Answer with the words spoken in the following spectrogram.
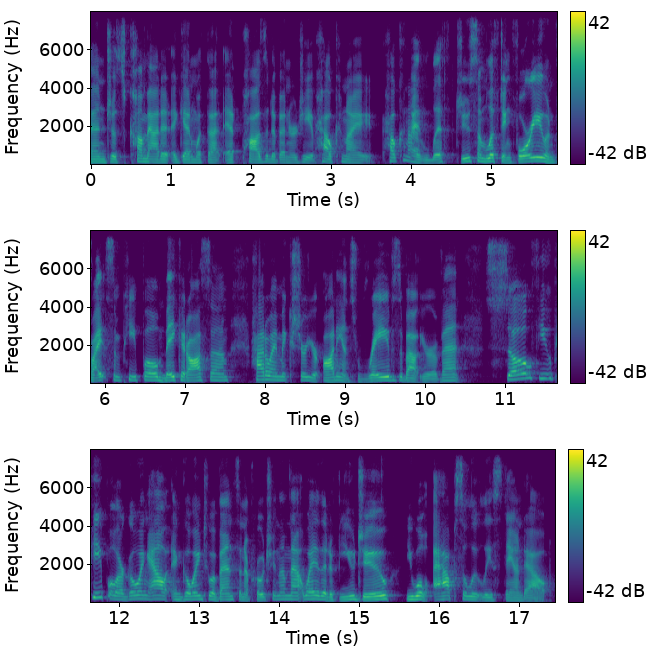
and just come at it again with that positive energy of how can I how can I lift do some lifting for you invite some people make it awesome how do I make sure your audience raves about your event so few people are going out and going to events and approaching them that way that if you do you will absolutely stand out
